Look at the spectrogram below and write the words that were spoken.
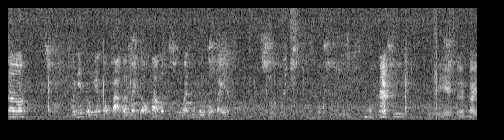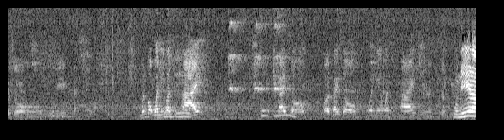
เนาะวันนี้ส่งยังสองฝาก่อนใบสองเปล่าเมื่อวันที่เธอส่งไปอะนะนี่เกินบ่ายสองพรุ่งนี้มันบอกวันนี้วันสุดท้ายบ่ายสองก่อนบ่ายสองวันนี้วันสุดท้ายนี่ครับจับวันนี้เรา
